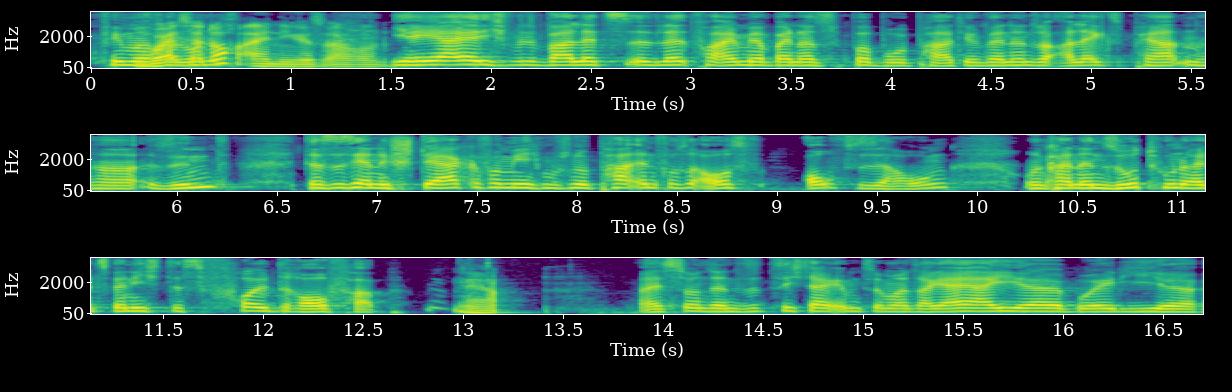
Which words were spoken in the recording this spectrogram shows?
Viermal Du weißt ja doch einiges, Aaron. Ja, ja, ja, ich war letzt, let, vor allem ja bei einer Super Bowl Party und wenn dann so alle Experten sind, das ist ja eine Stärke von mir. Ich muss nur ein paar Infos aus, aufsaugen und kann dann so tun, als wenn ich das voll drauf hab. Ja. Weißt du, und dann sitze ich da eben so und sage, ja, ja, hier, Brady hier,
